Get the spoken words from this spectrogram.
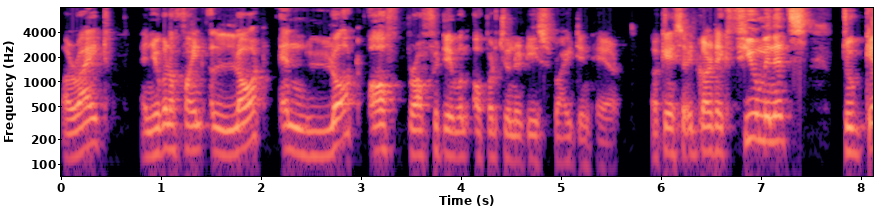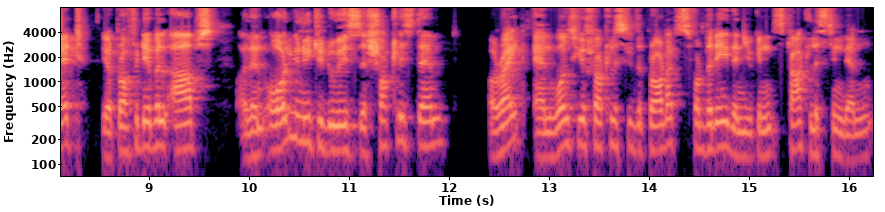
All right. And you're going to find a lot and lot of profitable opportunities right in here. Okay, so it's gonna take few minutes to get your profitable apps. And then all you need to do is shortlist them. All right. And once you've shortlisted the products for the day, then you can start listing them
